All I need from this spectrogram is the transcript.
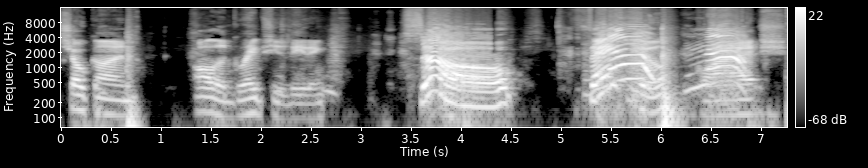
choke on all the grapes she's eating. So, thank No! you. Shh.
